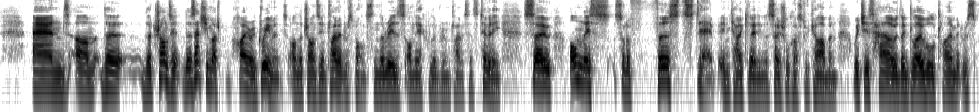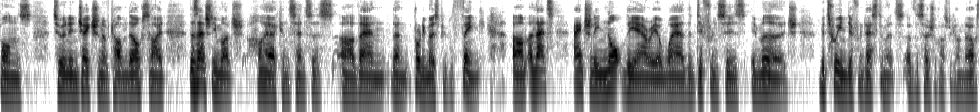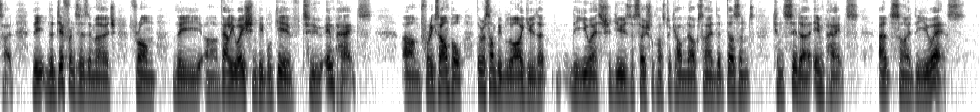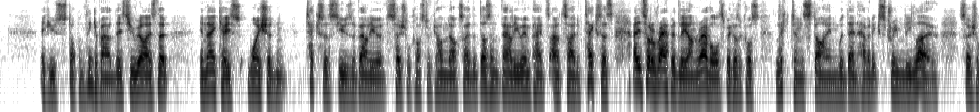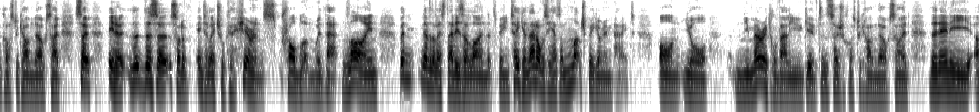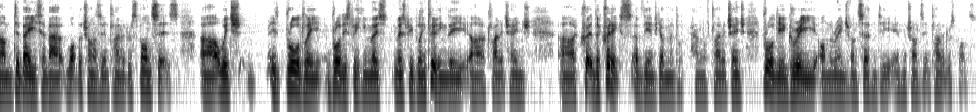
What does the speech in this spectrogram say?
And um, the, the transient, there's actually much higher agreement on the transient climate response than there is on the equilibrium climate sensitivity. So on this sort of first step in calculating the social cost of carbon, which is how the global climate responds to an injection of carbon dioxide, there's actually much higher consensus uh, than, than probably most people think. Um, and that's actually not the area where the differences emerge between different estimates of the social cost of carbon dioxide. The, the differences emerge from the uh, valuation people give to impacts um, for example, there are some people who argue that the US should use a social cost of carbon dioxide that doesn't consider impacts outside the US. If you stop and think about this, you realize that in that case, why shouldn't Texas use a value of social cost of carbon dioxide that doesn't value impacts outside of Texas, and it sort of rapidly unravels because, of course, Liechtenstein would then have an extremely low social cost of carbon dioxide. So, you know, th there's a sort of intellectual coherence problem with that line, but nevertheless, that is a line that's being taken. That obviously has a much bigger impact on your numerical value you give to the social cost of carbon dioxide than any um, debate about what the transient climate response is, uh, which is broadly, broadly speaking, most, most people, including the uh, climate change, uh, cri the critics of the Intergovernmental Panel of Climate Change, broadly agree on the range of uncertainty in the transient climate response.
